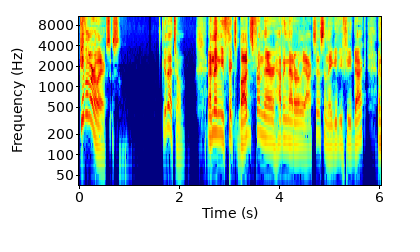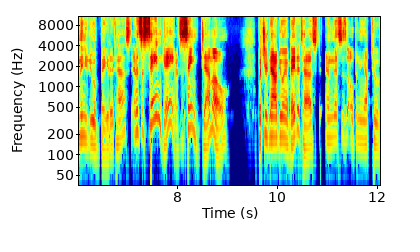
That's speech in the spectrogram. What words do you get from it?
give them early access. Give that to them. And then you fix bugs from there, having that early access, and they give you feedback. And then you do a beta test. And it's the same game, it's the same demo, but you're now doing a beta test. And this is opening up to a,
